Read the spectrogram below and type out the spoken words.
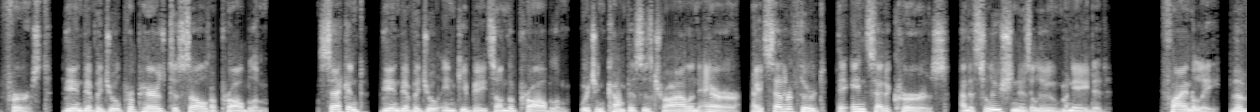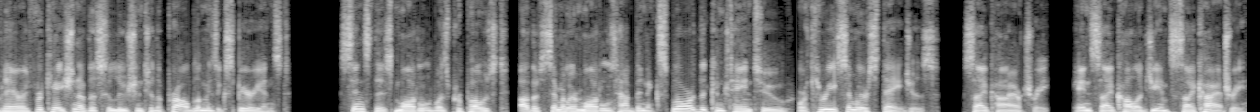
First, the individual prepares to solve a problem. Second, the individual incubates on the problem, which encompasses trial and error, etc. Third, the insight occurs, and a solution is illuminated. Finally, the verification of the solution to the problem is experienced. Since this model was proposed, other similar models have been explored that contain two or three similar stages. Psychiatry. In psychology and psychiatry,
